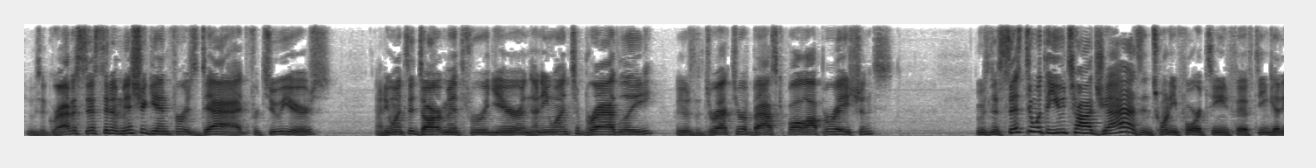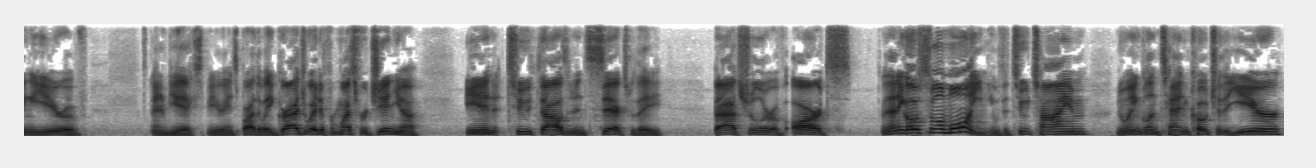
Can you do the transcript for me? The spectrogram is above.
he was a grad assistant at Michigan for his dad for two years. And he went to Dartmouth for a year, and then he went to Bradley he was the director of basketball operations. He was an assistant with the Utah Jazz in 2014 15, getting a year of NBA experience. By the way, graduated from West Virginia in 2006 with a Bachelor of Arts. And then he goes to Le Moyne. He was a two time New England 10 Coach of the Year.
